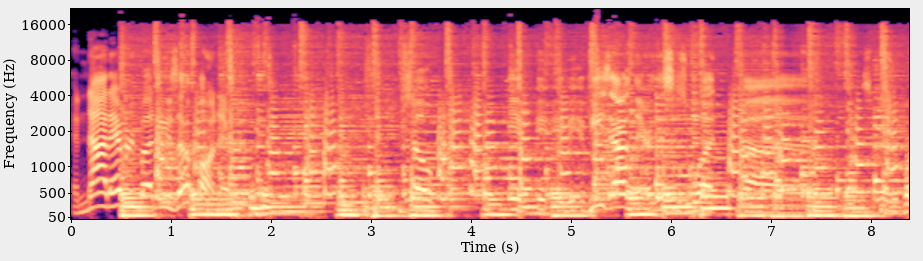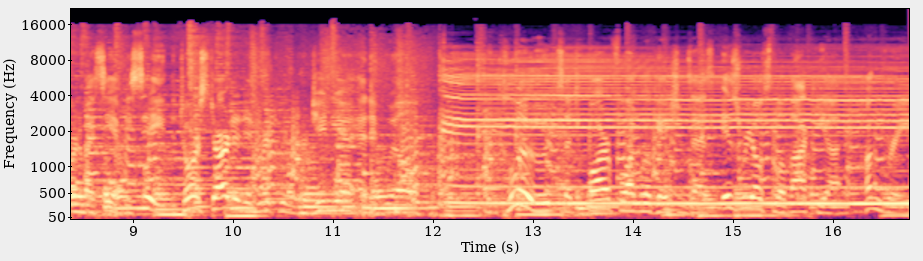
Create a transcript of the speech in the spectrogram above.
and not everybody is up on everything. So out there, this is what uh, is reported by CNBC. The tour started in Richmond, Virginia, and it will include such far-flung locations as Israel, Slovakia, Hungary,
